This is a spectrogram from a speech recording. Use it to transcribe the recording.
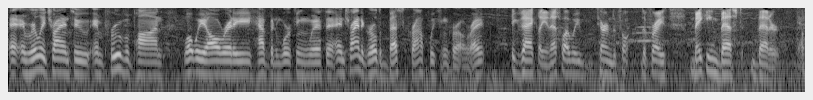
and, really trying to improve upon what we already have been working with and, trying to grow the best crop we can grow, right? Exactly, and that's why we termed the, the phrase "making best better." A,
